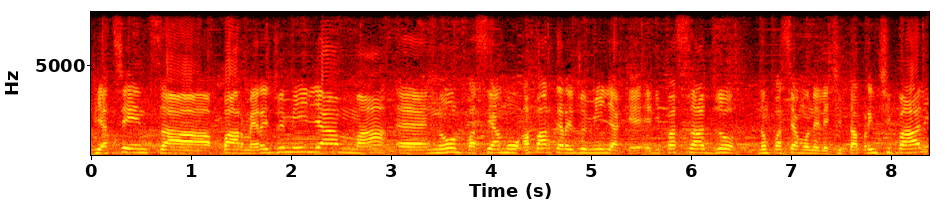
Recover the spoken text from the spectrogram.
Piacenza, Parma e Reggio Emilia, ma eh, non passiamo, a parte Reggio Emilia che è di passaggio, non passiamo nelle città principali,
